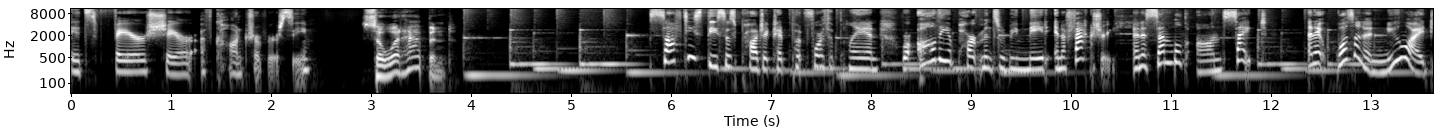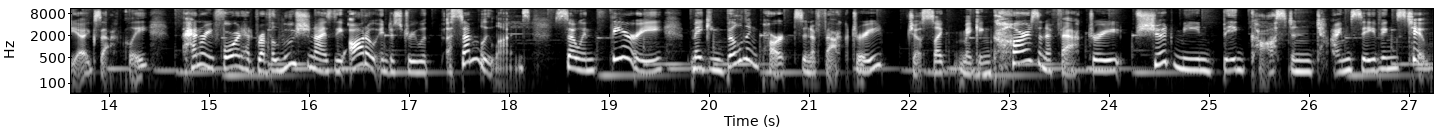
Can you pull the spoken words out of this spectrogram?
its fair share of controversy. So, what happened? Safdie's thesis project had put forth a plan where all the apartments would be made in a factory and assembled on site. And it wasn't a new idea exactly. Henry Ford had revolutionized the auto industry with assembly lines. So, in theory, making building parts in a factory, just like making cars in a factory, should mean big cost and time savings too.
